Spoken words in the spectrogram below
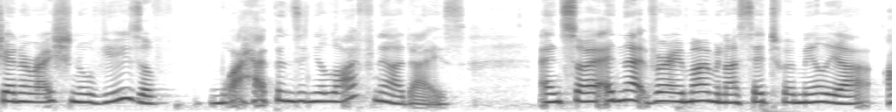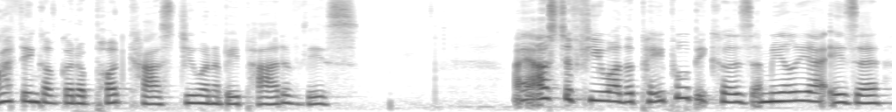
generational views of what happens in your life nowadays. And so, in that very moment, I said to Amelia, I think I've got a podcast. Do you want to be part of this? I asked a few other people because Amelia is a,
